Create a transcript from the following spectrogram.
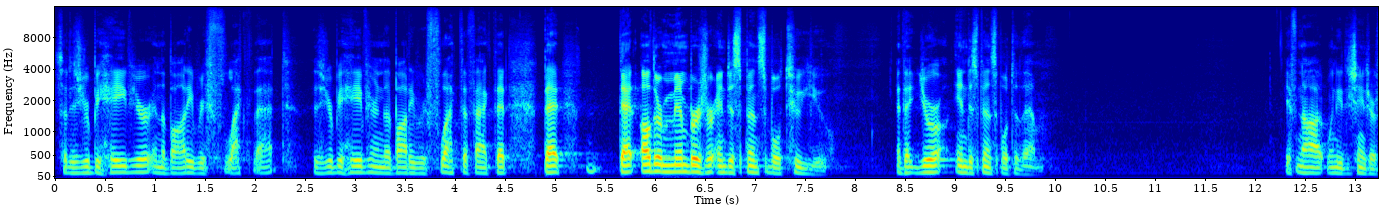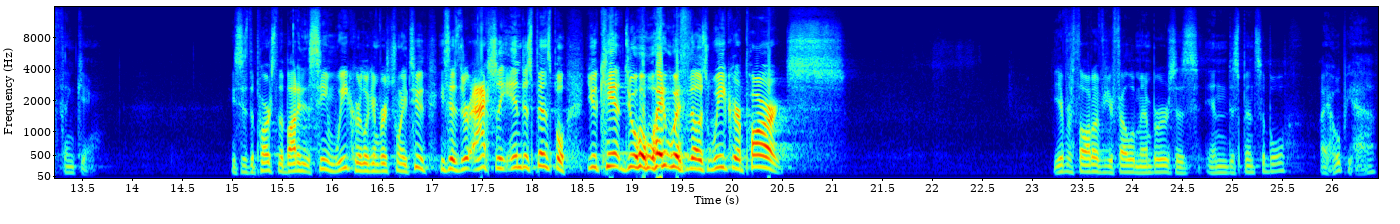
So, does your behavior in the body reflect that? Does your behavior in the body reflect the fact that, that, that other members are indispensable to you and that you're indispensable to them? If not, we need to change our thinking. He says the parts of the body that seem weaker, look in verse 22, he says they're actually indispensable. You can't do away with those weaker parts. You ever thought of your fellow members as indispensable? I hope you have.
